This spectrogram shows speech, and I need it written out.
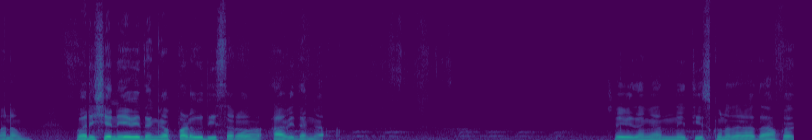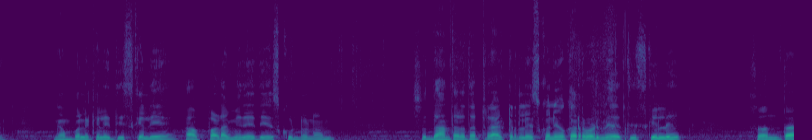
మనం వరిషని ఏ విధంగా పడుగు తీస్తారో ఆ విధంగా. సో ఈ విధంగా అన్నీ తీసుకున్న తర్వాత ఒక గంపలకి వెళ్ళి తీసుకెళ్ళి ఆ పడ మీద అయితే వేసుకుంటున్నాం. సో దాని తర్వాత ట్రాక్టర్లు వేసుకొని ఒక రోడ్ మీద తీసుకెళ్ళి సో అంతా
